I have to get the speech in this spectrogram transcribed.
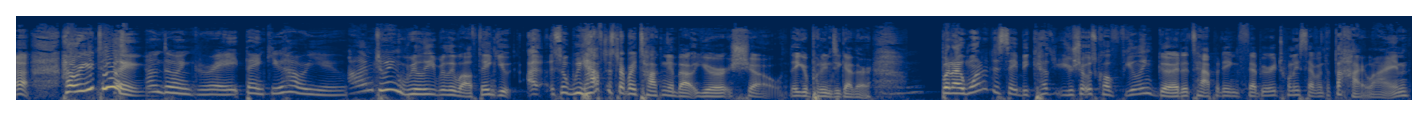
How are you doing? I'm doing great. Thank you. How are you? I'm doing really, really well. Thank you. I, so we have to start by talking about your show that you're putting together. Mm-hmm. But I wanted to say because your show is called Feeling Good, it's happening February 27th at the Highline.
